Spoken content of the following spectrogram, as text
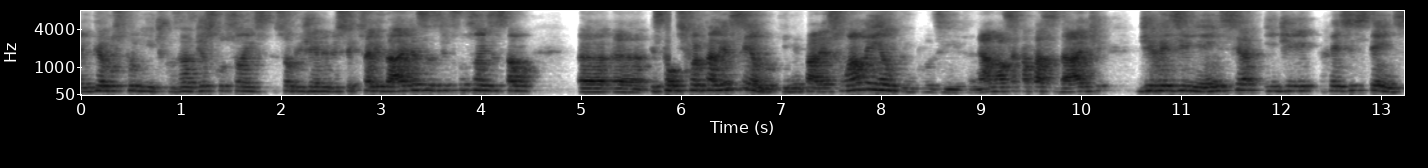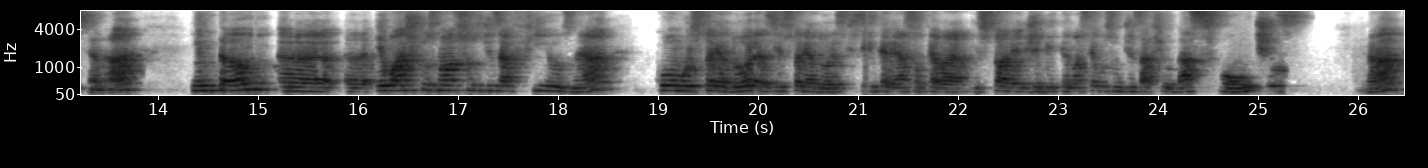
em termos políticos, as discussões sobre gênero e sexualidade, essas discussões estão uh, uh, estão se fortalecendo, que me parece um alento, inclusive, né? a nossa capacidade de resiliência e de resistência. Né? Então, uh, eu acho que os nossos desafios, né, como historiadoras e historiadoras que se interessam pela história LGBT, nós temos um desafio das fontes, né?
